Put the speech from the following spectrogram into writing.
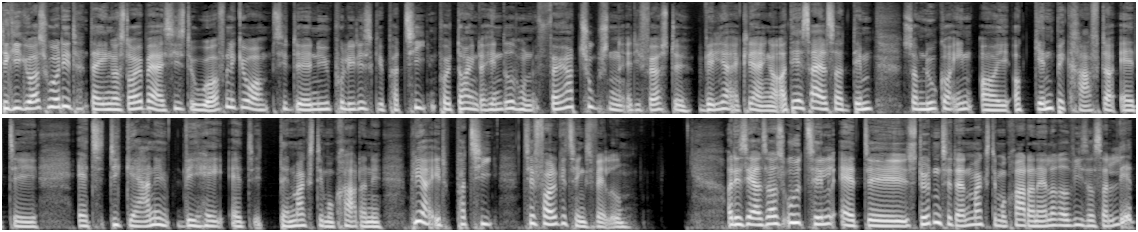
Det gik jo også hurtigt, da Inger Støjberg i sidste uge offentliggjorde sit øh, nye politiske parti. På et døgn, der hentede hun 40.000 af de første vælgererklæringer. Og det er så altså dem, som nu går ind og, øh, og genbekræfter, at, øh, at de gerne vil have, at Danmarks Demokraterne bliver et parti til folketingsvalget. Og det ser altså også ud til, at øh, støtten til Danmarks Demokraterne allerede viser sig lidt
